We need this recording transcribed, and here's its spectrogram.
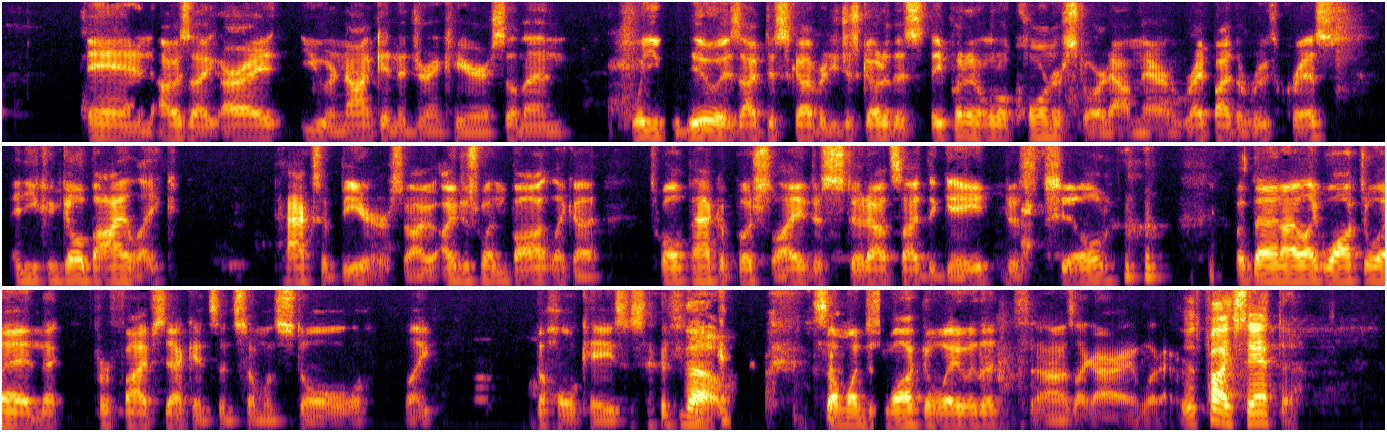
and I was like, all right, you are not getting a drink here. So then, what you can do is I've discovered you just go to this. They put in a little corner store down there, right by the Ruth Chris, and you can go buy like packs of beer. So I I just went and bought like a. 12 pack of Busch Light, just stood outside the gate, just chilled. but then I like walked away and that for five seconds and someone stole like the whole case. No, someone just walked away with it. So I was like, all right, whatever. it was probably Santa.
